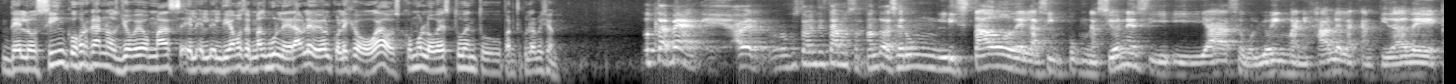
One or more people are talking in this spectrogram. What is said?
De los cinco órganos, yo veo más, el, digamos, el más vulnerable veo el Colegio de Abogados. ¿Cómo lo ves tú en tu particular visión? Vean, eh, a ver, justamente estábamos tratando de hacer un listado de las impugnaciones y, ya se volvió inmanejable la cantidad de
